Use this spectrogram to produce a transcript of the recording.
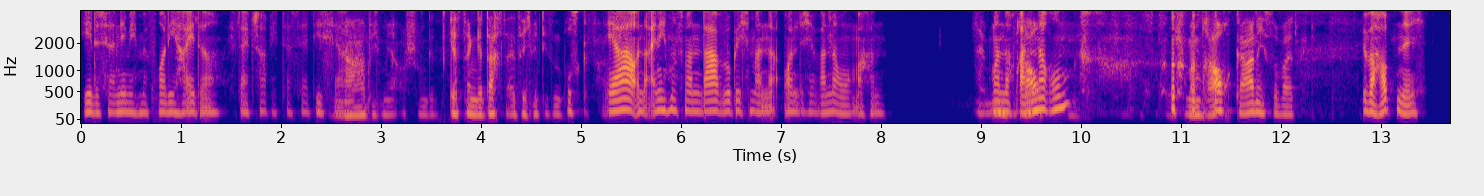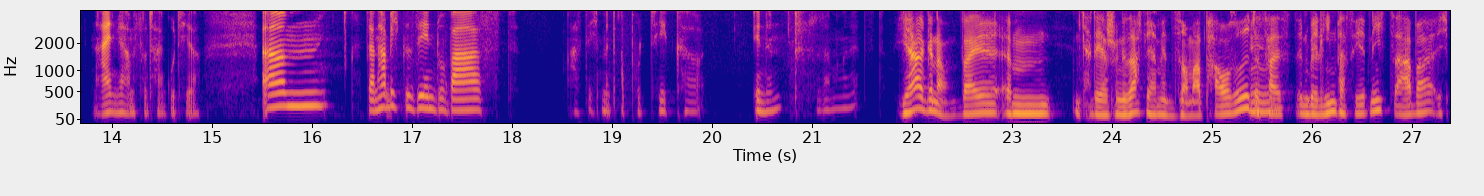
Jedes Jahr nehme ich mir vor die Heide. Vielleicht schaffe ich das ja dieses Jahr. Ja, habe ich mir auch schon ge gestern gedacht, als ich mit diesem Bus gefahren bin. Ja, und eigentlich muss man da wirklich mal eine ordentliche Wanderung machen. Sagt man, man noch Wanderung? Man braucht gar nicht so weit weg. Überhaupt nicht. Nein, wir haben es total gut hier. Ähm, dann habe ich gesehen, du warst, hast dich mit ApothekerInnen zusammengesetzt? Ja, genau, weil ähm, ich hatte ja schon gesagt, wir haben jetzt Sommerpause. Das mhm. heißt, in Berlin passiert nichts, aber ich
